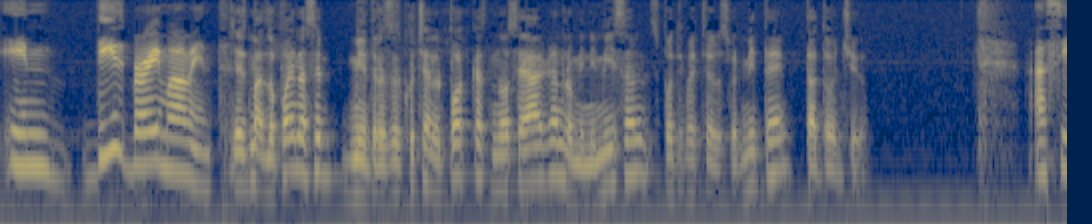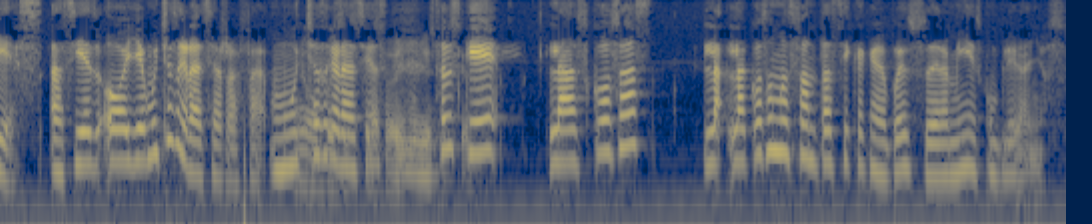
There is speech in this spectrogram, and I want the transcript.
In this very moment. Es más, lo pueden hacer mientras escuchan el podcast, no se hagan, lo minimizan, Spotify se los permite, está todo chido. Así es, así es. Oye, muchas gracias, Rafa. Muchas pues es que gracias. ¿Sabes qué? Las cosas, la, la cosa más fantástica que me puede suceder a mí es cumplir años.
